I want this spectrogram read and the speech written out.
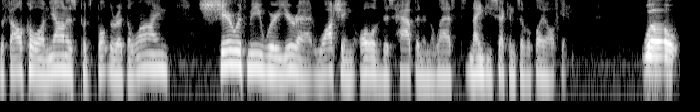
the foul call on Giannis puts Butler at the line. Share with me where you're at watching all of this happen in the last 90 seconds of a playoff game. Well,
